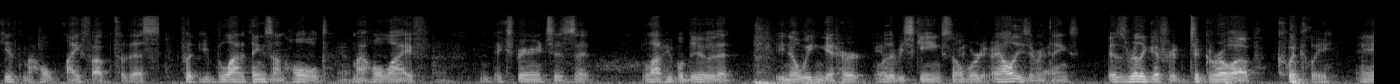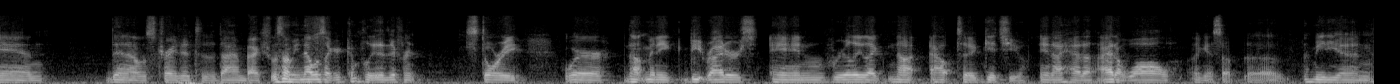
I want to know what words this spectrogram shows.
give my whole life up for this. Put a lot of things on hold. My whole life, experiences that a lot of people do that you know we can get hurt, whether it be skiing, snowboarding, all these different things. It was really good for to grow up quickly, and then I was traded to the Diamondbacks. Was I mean that was like a completely different story, where not many beat writers and really like not out to get you. And I had a I had a wall against uh, the media, and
